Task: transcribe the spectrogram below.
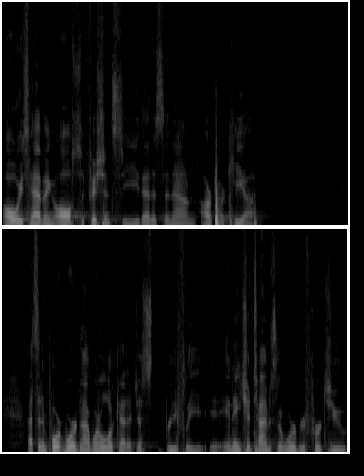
always having all sufficiency, that is the noun autarkia. That's an important word, and I want to look at it just briefly. In ancient times, the word referred to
